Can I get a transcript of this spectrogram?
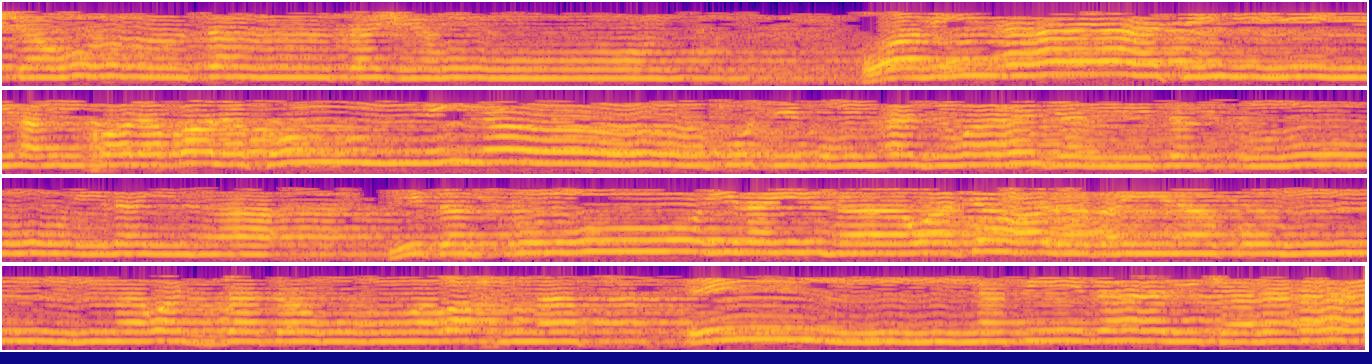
بشر تنتشرون. ومن آياته أن خلق لكم من أنفسكم أزواجا لتسكنوا إليها لتسكنوا إليها وجعل بينكم مودة ورحمة. إن في ذلك لقوم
